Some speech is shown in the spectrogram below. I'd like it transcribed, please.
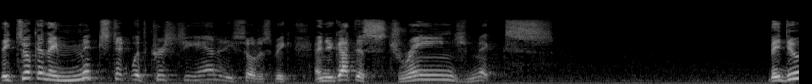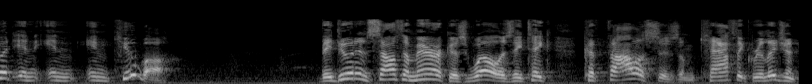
they took and they mixed it with Christianity, so to speak, and you got this strange mix. They do it in, in, in Cuba. They do it in South America as well as they take Catholicism, Catholic religion,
